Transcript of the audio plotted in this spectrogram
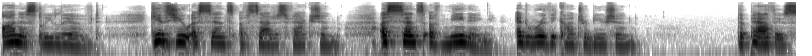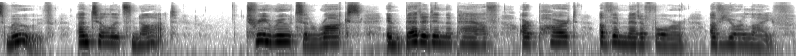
honestly lived gives you a sense of satisfaction, a sense of meaning and worthy contribution. The path is smooth until it's not. Tree roots and rocks embedded in the path are part of the metaphor of your life.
